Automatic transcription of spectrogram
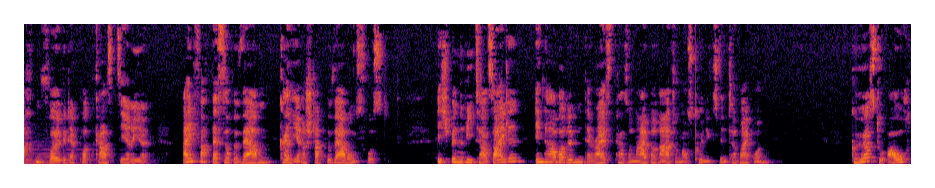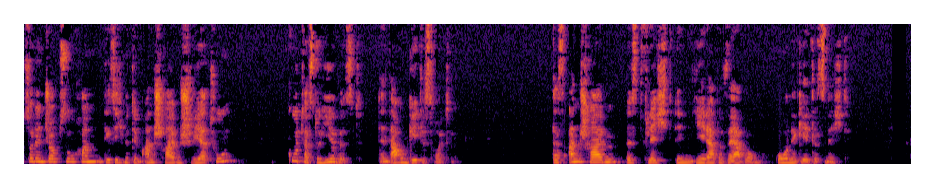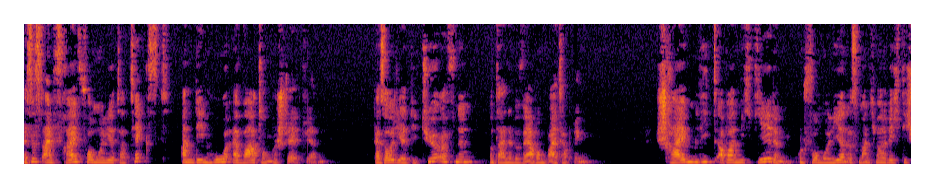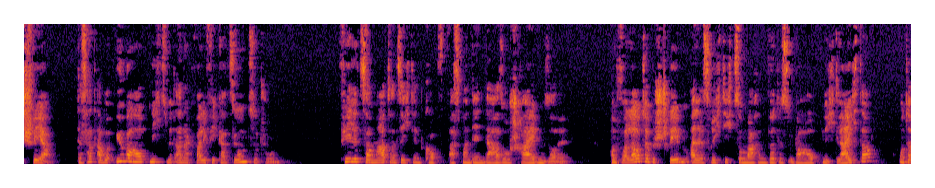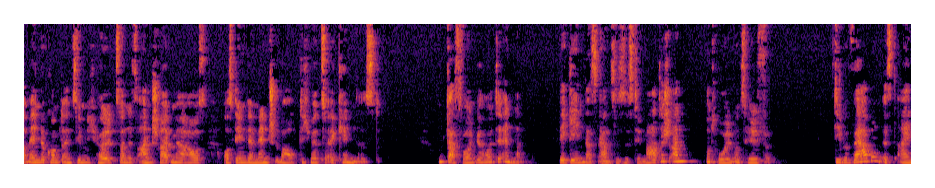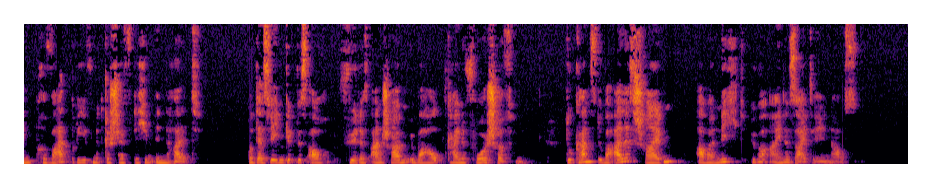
achten Folge der Podcast-Serie Einfach besser bewerben, Karriere statt Bewerbungsfrust. Ich bin Rita Seidel, Inhaberin der Rice Personalberatung aus Königswinter bei Bonn. Gehörst du auch zu den Jobsuchern, die sich mit dem Anschreiben schwer tun? Gut, dass du hier bist, denn darum geht es heute. Das Anschreiben ist Pflicht in jeder Bewerbung. Ohne geht es nicht. Es ist ein frei formulierter Text, an den hohe Erwartungen gestellt werden. Er soll dir die Tür öffnen und deine Bewerbung weiterbringen. Schreiben liegt aber nicht jedem und formulieren ist manchmal richtig schwer. Das hat aber überhaupt nichts mit einer Qualifikation zu tun. Viele zermartern sich den Kopf, was man denn da so schreiben soll. Und vor lauter Bestreben, alles richtig zu machen, wird es überhaupt nicht leichter und am Ende kommt ein ziemlich hölzernes Anschreiben heraus, aus dem der Mensch überhaupt nicht mehr zu erkennen ist. Und das wollen wir heute ändern. Wir gehen das Ganze systematisch an und holen uns Hilfe. Die Bewerbung ist ein Privatbrief mit geschäftlichem Inhalt. Und deswegen gibt es auch für das Anschreiben überhaupt keine Vorschriften. Du kannst über alles schreiben, aber nicht über eine Seite hinaus.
